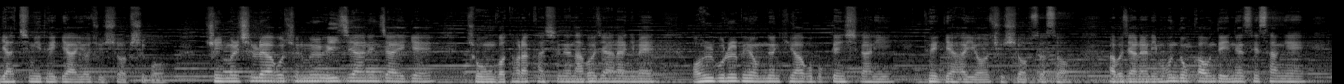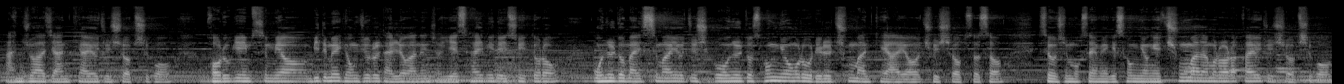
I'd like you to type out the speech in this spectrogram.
이 아침이 되게 하여 주시옵시고 주님을 신뢰하고 주님을 의지하는 자에게 좋은 것 허락하시는 아버지 하나님의 얼굴을 배우는 귀하고 복된 시간이 되게 하여 주시옵소서. 아버지 하나님 혼돈 가운데 있는 세상에 안주하지 않게 하여 주시옵시고 거룩에 힘쓰며 믿음의 경주를 달려가는 저희의 삶이 될 수 있도록 오늘도 말씀하여 주시고 오늘도 성령으로 우리를 충만케 하여 주시옵소서. 세우신 목사님에게 성령의 충만함을 허락하여 주시옵시고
